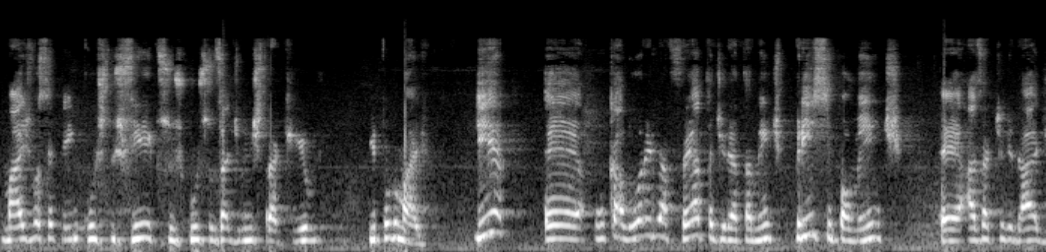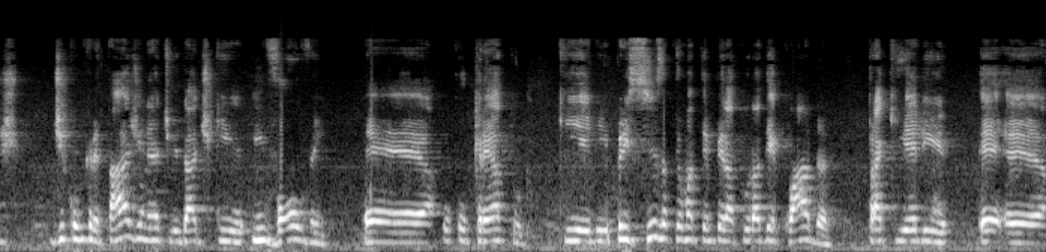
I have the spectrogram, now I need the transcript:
mais você tem custos fixos, custos administrativos e tudo mais. E é, o calor ele afeta diretamente, principalmente, é, as atividades de concretagem, né? atividades que envolvem é, o concreto, que ele precisa ter uma temperatura adequada para que ele é, é,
